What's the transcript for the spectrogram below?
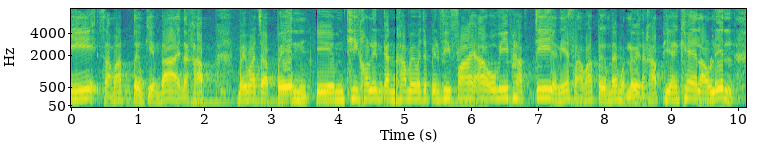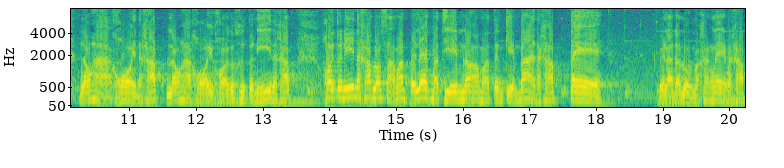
นี้สามารถเติมเกมได้นะครับ ไม่ว่าจะเป็นเกมที่เขาเล่นกันนะครับไม่ว่าจะเป็นฟรีไฟ ROV พับจีอย่างนี้สามารถเติมได้หมดเลยนะครับ เพียงแค่เราเล่นแล้วหาคอยนะครับเราหาคอยคอยก็คือตัวนี้นะครับคอยตัวนี้นะครับเราสามารถไปแลกบัตร TM แล้วเอามาเติมเกมได้นะครับ แต่เวลาดาวน์โหลดมาครั้งแรกนะครับ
